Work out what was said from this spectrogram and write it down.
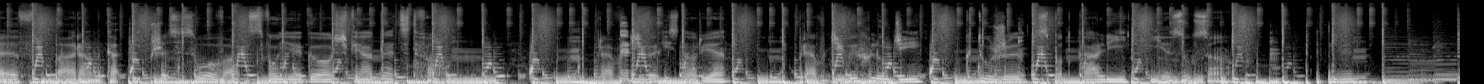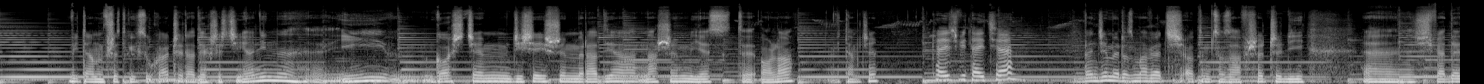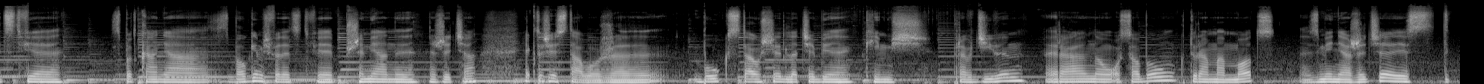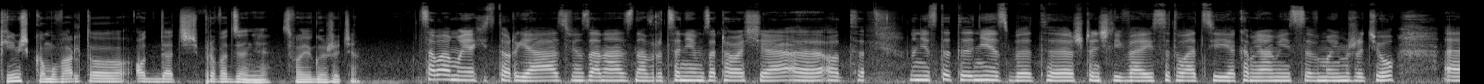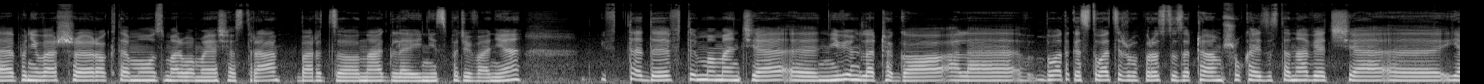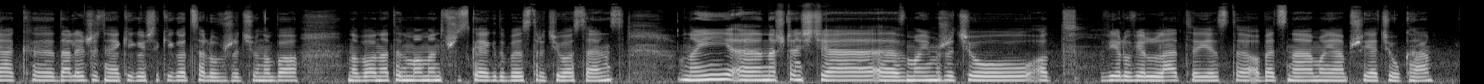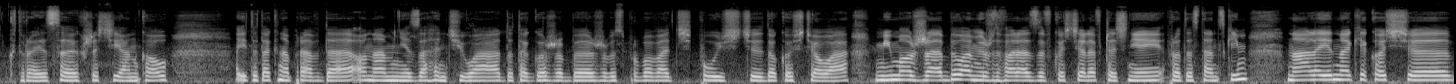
krew baranka i przez słowa swojego świadectwa. Prawdziwe historie prawdziwych ludzi, którzy spotkali Jezusa. Witam wszystkich słuchaczy Radia Chrześcijanin i gościem dzisiejszym radia naszym jest Ola. Witam Cię. Cześć, witajcie. Będziemy rozmawiać o tym, co zawsze, czyli e, świadectwie spotkania z Bogiem, świadectwie przemiany życia. Jak to się stało, że Bóg stał się dla ciebie kimś prawdziwym, realną osobą, która ma moc, zmienia życie, jest kimś, komu warto oddać prowadzenie swojego życia? Cała moja historia związana z nawróceniem zaczęła się e, od, no niestety niezbyt e, szczęśliwej sytuacji, jaka miała miejsce w moim życiu, e, ponieważ rok temu zmarła moja siostra bardzo nagle i niespodziewanie. I wtedy, w tym momencie, nie wiem dlaczego, ale była taka sytuacja, że po prostu zaczęłam szukać, zastanawiać się, jak dalej żyć na jakiegoś takiego celu w życiu, no bo, no bo na ten moment wszystko jak gdyby straciło sens. No i na szczęście w moim życiu od wielu, wielu lat jest obecna moja przyjaciółka, która jest chrześcijanką. I to tak naprawdę ona mnie zachęciła do tego, żeby, żeby spróbować pójść do kościoła, mimo że byłam już dwa razy w kościele wcześniej protestanckim, no ale jednak jakoś e,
